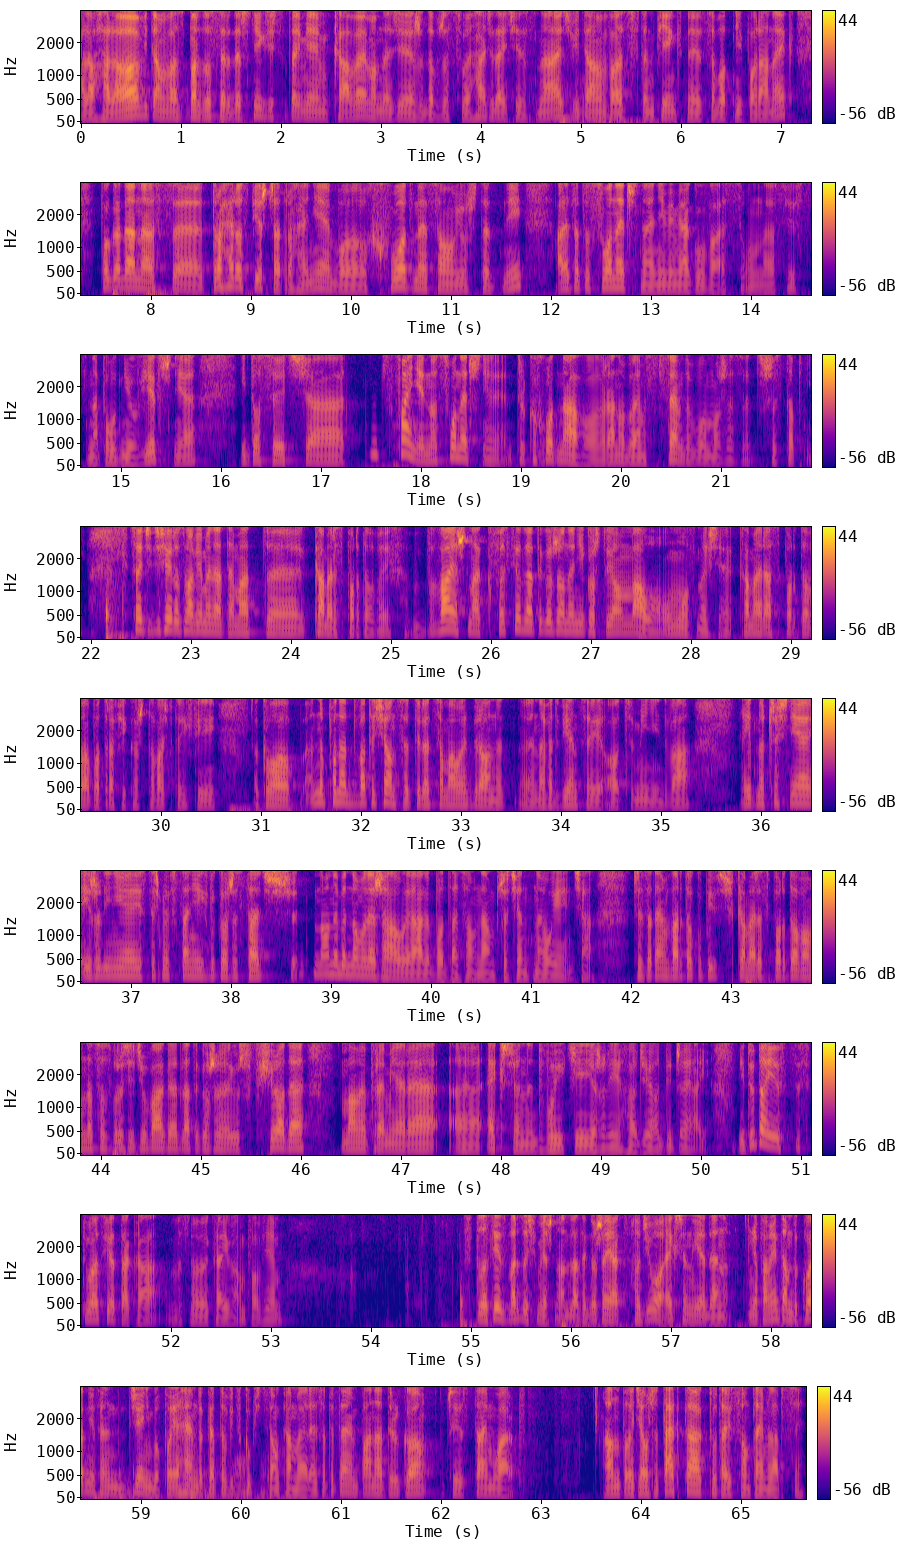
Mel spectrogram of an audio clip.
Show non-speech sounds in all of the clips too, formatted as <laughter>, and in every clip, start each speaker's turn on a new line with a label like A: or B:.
A: Halo, halo, witam Was bardzo serdecznie. Gdzieś tutaj miałem kawę, mam nadzieję, że dobrze słychać. Dajcie znać. Witam Was w ten piękny sobotni poranek. Pogoda nas e, trochę rozpieszcza, trochę nie, bo chłodne są już te dni, ale za to słoneczne. Nie wiem jak u Was. U nas jest na południu wietrznie i dosyć e, Fajnie, no słonecznie, tylko chłodnawo. Rano byłem z psem, to było może ze 3 stopni. Słuchajcie, dzisiaj rozmawiamy na temat e, kamer sportowych. Ważna kwestia, dlatego że one nie kosztują mało, umówmy się. Kamera sportowa potrafi kosztować w tej chwili około, no ponad 2000, tyle co małe drony, e, nawet więcej od Mini 2. Jednocześnie, jeżeli nie jesteśmy w stanie ich wykorzystać, no one będą leżały albo dadzą nam przeciętne ujęcia. Czy zatem warto kupić kamerę sportową, na co zwrócić uwagę? Dlatego, że już w środę mamy premierę action dwójki, jeżeli chodzi o DJI. I tutaj jest sytuacja taka, wezmę łyka i wam powiem. Sytuacja jest bardzo śmieszna, dlatego że jak wchodziło Action 1, ja pamiętam dokładnie ten dzień, bo pojechałem do Katowic kupić tą kamerę, zapytałem pana tylko, czy jest time warp. A on powiedział, że tak, tak, tutaj są timelapsy.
